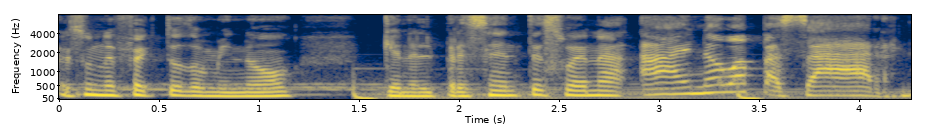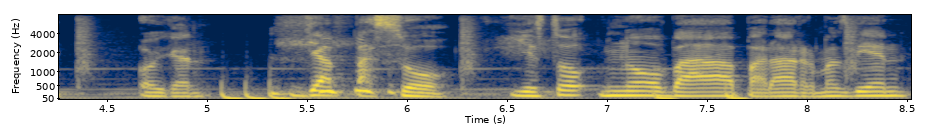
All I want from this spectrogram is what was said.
Es un efecto dominó que en el presente suena, ay, no va a pasar. Oigan, ya pasó y esto no va a parar. Más bien,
